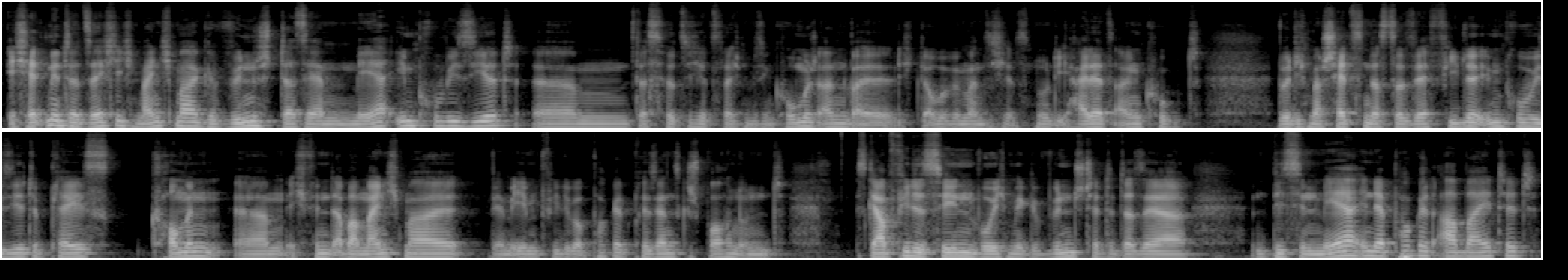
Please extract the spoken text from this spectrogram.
Ich hätte mir tatsächlich manchmal gewünscht, dass er mehr improvisiert. Ähm, das hört sich jetzt vielleicht ein bisschen komisch an, weil ich glaube, wenn man sich jetzt nur die Highlights anguckt, würde ich mal schätzen, dass da sehr viele improvisierte Plays kommen. Ähm, ich finde aber manchmal, wir haben eben viel über Pocket-Präsenz gesprochen und es gab viele Szenen, wo ich mir gewünscht hätte, dass er ein bisschen mehr in der Pocket arbeitet.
